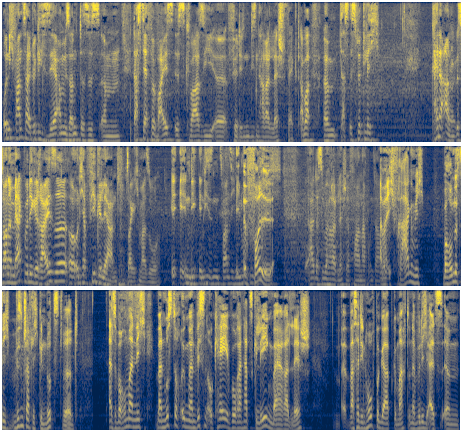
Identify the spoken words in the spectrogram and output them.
Und ich fand es halt wirklich sehr amüsant, dass es, ähm, dass der Verweis ist quasi äh, für den, diesen Harald Lesch-Fact. Aber ähm, das ist wirklich, keine Ahnung. Das war eine merkwürdige Reise äh, und ich habe viel gelernt, sage ich mal so. In, die, in diesen 20 Minuten. Äh, voll. wo Ich, äh, das über Harald Lesch erfahren habe. Und da Aber ich frage mich, warum das nicht wissenschaftlich genutzt wird. Also warum man nicht, man muss doch irgendwann wissen, okay, woran hat's gelegen bei Harald Lesch? Was hat ihn hochbegabt gemacht? Und dann würde ich als ähm,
